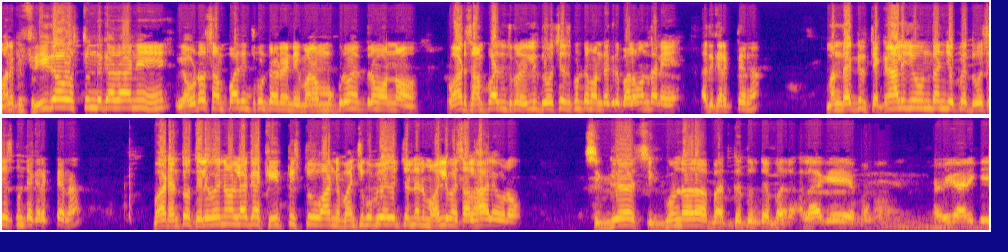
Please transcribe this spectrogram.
మనకి ఫ్రీగా వస్తుంది కదా అని ఎవడో సంపాదించుకుంటాడండి. మనం ముగ్గురం ఇద్దరం ఉన్నాం. వాడు సంపాదించుకుని వెళ్ళి దోచేసుకుంటే మన దగ్గర బలం ఉందని అది కరెక్టేనా? మన దగ్గర టెక్నాలజీ ఉందని చెప్పి దోచేసుకుంటే కరెక్టేనా? వాడు ఎంతో తెలివైన వాళ్ళగా కీర్తిస్తూ వాడిని మంచిగా ఉపయోగించండి మళ్ళీ సలహాలు ఇవ్వడం. సిగ్గు సిగ్గుండాలా బతుకుతుంటే బతు అలాగే మన రవి గారికి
